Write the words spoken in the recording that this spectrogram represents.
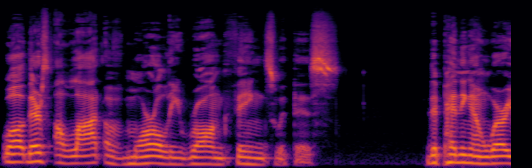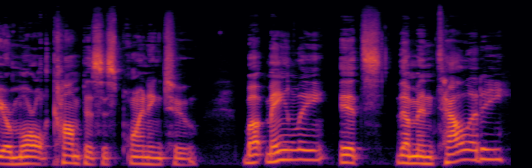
Well, there's a lot of morally wrong things with this, depending on where your moral compass is pointing to. But mainly, it's the mentality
